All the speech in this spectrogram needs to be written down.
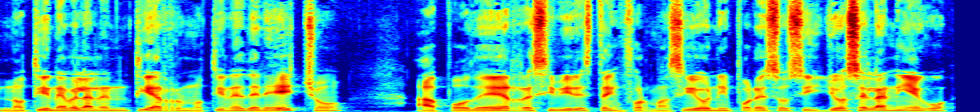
no tiene vela en entierro, no tiene derecho a poder recibir esta información y por eso si yo se la niego,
